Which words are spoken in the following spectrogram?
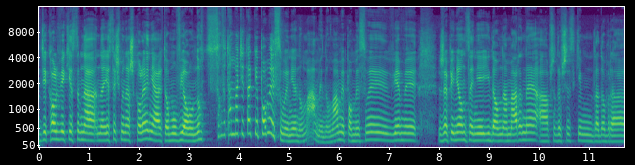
Gdziekolwiek jestem na, na, jesteśmy na szkoleniach, to mówią, no co wy tam macie takie pomysły? Nie, no mamy, no mamy pomysły, wiemy, że pieniądze nie idą na marne, a przede wszystkim dla dobra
